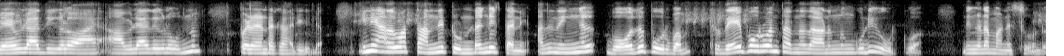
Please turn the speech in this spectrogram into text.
വേവലാതികളോ ആവലാതികളോ ഒന്നും പെടേണ്ട കാര്യമില്ല. ഇനി അഥവാ തന്നിട്ടുണ്ടെങ്കിൽ തന്നെ അത് നിങ്ങൾ ബോധപൂർവം ഹൃദയപൂർവം തന്നതാണെന്നും കൂടി ഓർക്കുക നിങ്ങളുടെ മനസ്സുകൊണ്ട്.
